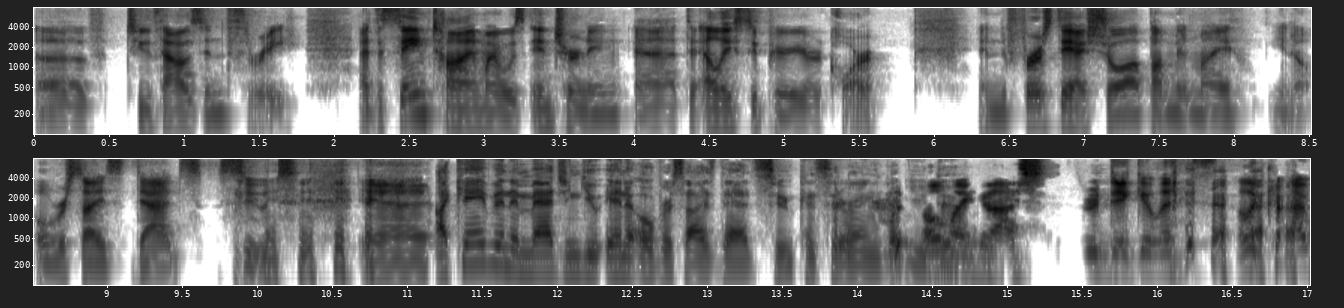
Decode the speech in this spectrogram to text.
of 2003. At the same time, I was interning at the LA Superior Court and the first day I show up, I'm in my, you know, oversized dad's suit. and I can't even imagine you in an oversized dad suit considering what you Oh do. my gosh. Ridiculous. I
